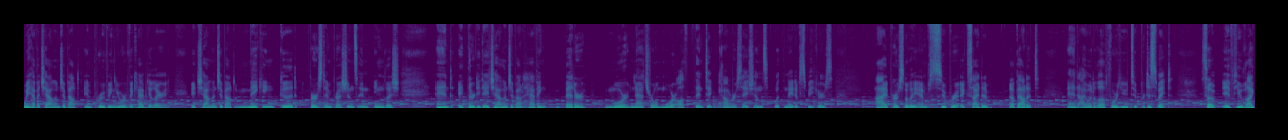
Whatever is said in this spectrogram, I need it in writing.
we have a challenge about improving your vocabulary, a challenge about making good first impressions in English, and a 30 day challenge about having better, more natural, more authentic conversations with native speakers. I personally am super excited about it, and I would love for you to participate. So, if you like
